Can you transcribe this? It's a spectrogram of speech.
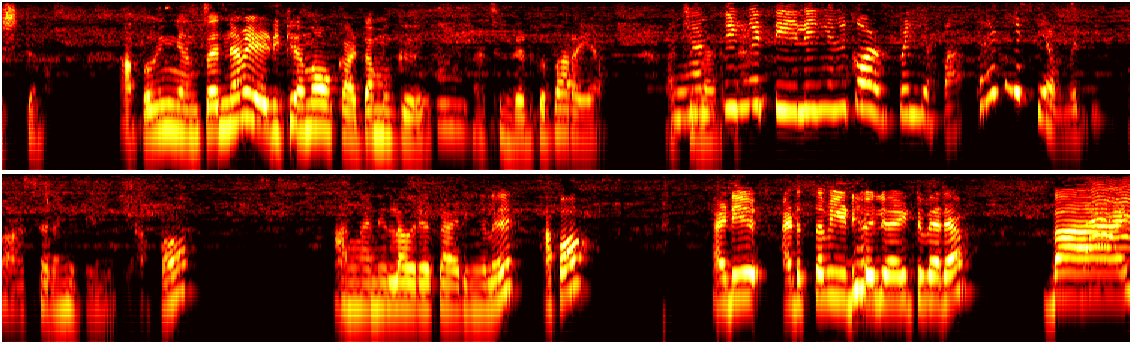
ഇഷ്ടം. അപ്പൊ ഇങ്ങനെ തന്നെ മേടിക്കാൻ നോക്കാട്ടെ നമുക്ക്. അച്ഛന്റെ അടുത്ത് പറയാം. അച്ഛൻ പാസരം കിട്ടിയാൽ മതി. അപ്പോൾ അങ്ങനെയുള്ള ഓരോ കാര്യങ്ങൾ അപ്പോൾ അടി അടുത്ത വീഡിയോയിലായിട്ട് വരാം. ബൈ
